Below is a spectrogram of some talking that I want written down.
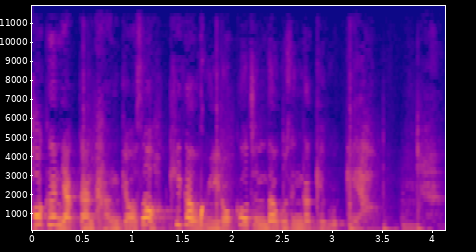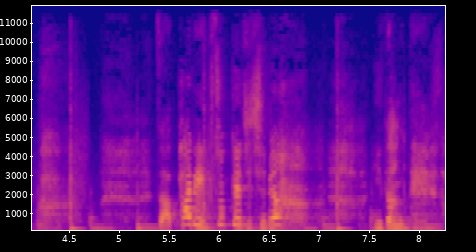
턱은 약간 당겨서 키가 위로 커진다고 생각해 볼게요. 자, 팔이 익숙해지시면 이 상태에서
